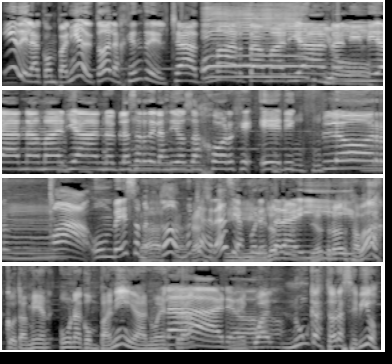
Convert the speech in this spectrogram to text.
Y de la compañía de toda la gente del chat. Marta, Mariana. Liliana, Mariano, el placer de las diosas, Jorge, Eric, Flor. ¡Mua! Un beso para todos. Muchas gracias, por estar otro- ahí. De otro lado está Vasco también, una compañía nuestra, Claro. en el cual nunca hasta ahora se vio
